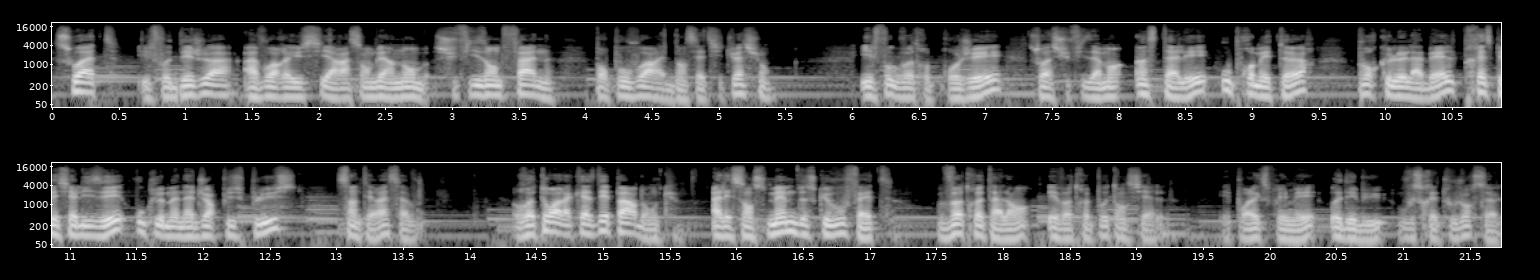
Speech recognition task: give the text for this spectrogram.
Soit il faut déjà avoir réussi à rassembler un nombre suffisant de fans pour pouvoir être dans cette situation. Il faut que votre projet soit suffisamment installé ou prometteur pour que le label très spécialisé ou que le manager plus plus s'intéresse à vous. Retour à la case départ donc, à l'essence même de ce que vous faites, votre talent et votre potentiel. Et pour l'exprimer, au début, vous serez toujours seul.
